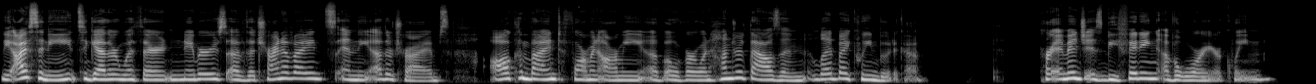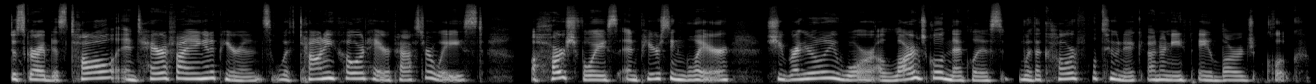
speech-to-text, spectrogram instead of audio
The Iceni, together with their neighbors of the Trinovites and the other tribes, all combined to form an army of over 100,000 led by Queen Boudica. Her image is befitting of a warrior queen. Described as tall and terrifying in appearance, with tawny colored hair past her waist, a harsh voice, and piercing glare, she regularly wore a large gold necklace with a colorful tunic underneath a large cloak.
